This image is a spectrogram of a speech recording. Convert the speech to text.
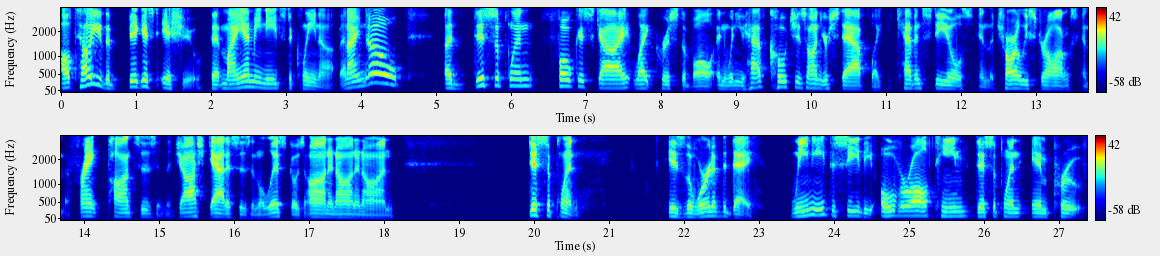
I'll tell you the biggest issue that Miami needs to clean up. And I know a discipline focused guy like Cristobal, and when you have coaches on your staff like the Kevin Steeles and the Charlie Strongs and the Frank Ponces and the Josh Gattises, and the list goes on and on and on. Discipline is the word of the day we need to see the overall team discipline improve.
